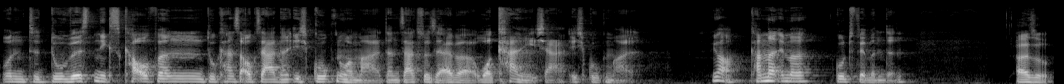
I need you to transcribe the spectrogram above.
und du willst nichts kaufen, du kannst auch sagen, ich guck nur mal. Dann sagst du selber, ich kann ich ja, ich guck mal. Ja, kann man immer gut verwenden. Also,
